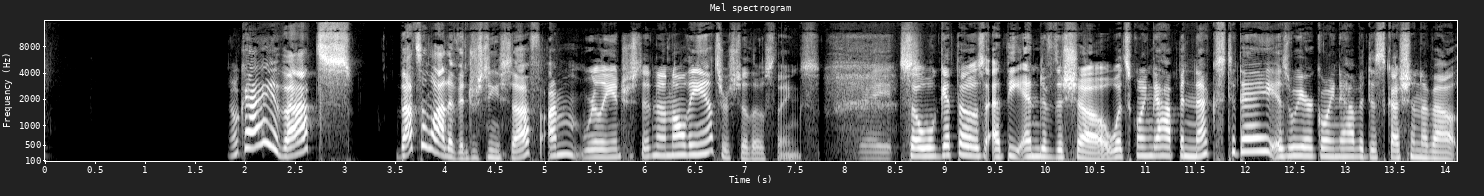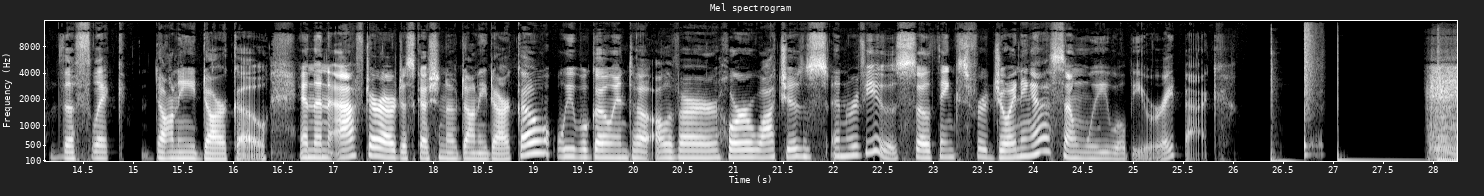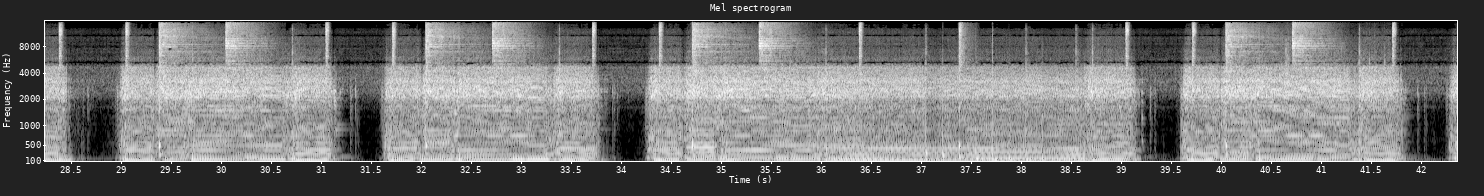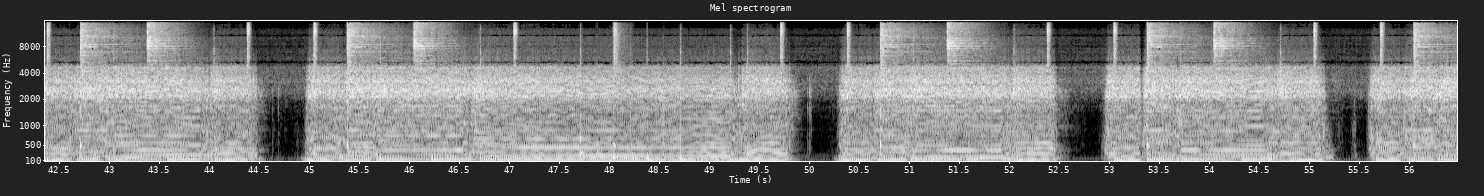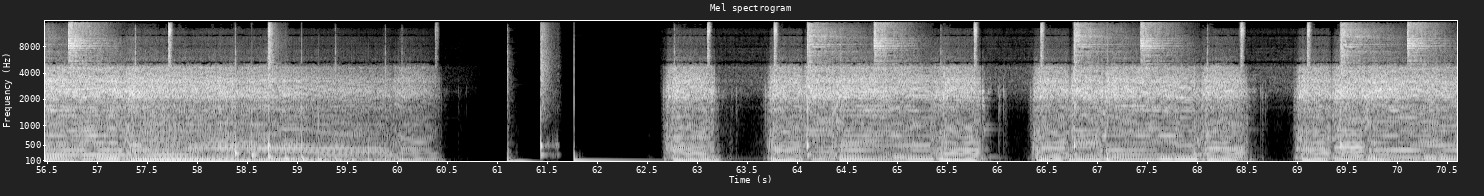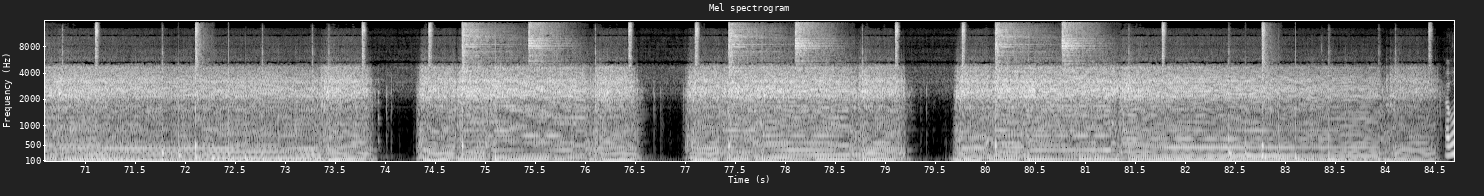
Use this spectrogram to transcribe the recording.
Okay. That's that's a lot of interesting stuff. I'm really interested in all the answers to those things. Great. So we'll get those at the end of the show. What's going to happen next today is we are going to have a discussion about the flick Donnie Darko. And then after our discussion of Donnie Darko, we will go into all of our horror watches and reviews. So thanks for joining us, and we will be right back.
